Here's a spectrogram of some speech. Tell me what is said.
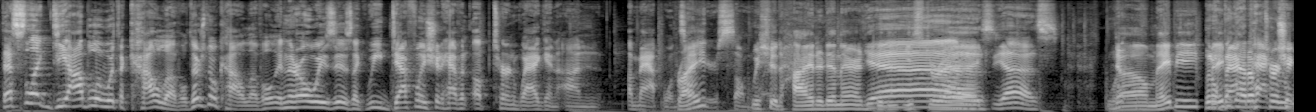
That's like Diablo with a cow level. There's no cow level, and there always is. Like we definitely should have an upturned wagon on a map once a right. year somewhere. We should hide it in there. Yes, Easter eggs. yes. Well, maybe Little maybe that upturned chickens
